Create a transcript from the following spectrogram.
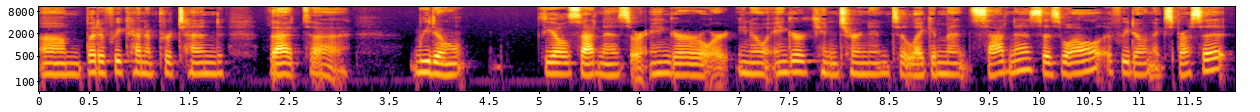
um, but if we kind of pretend that uh, we don't feel sadness or anger or you know anger can turn into like immense sadness as well if we don't express it.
